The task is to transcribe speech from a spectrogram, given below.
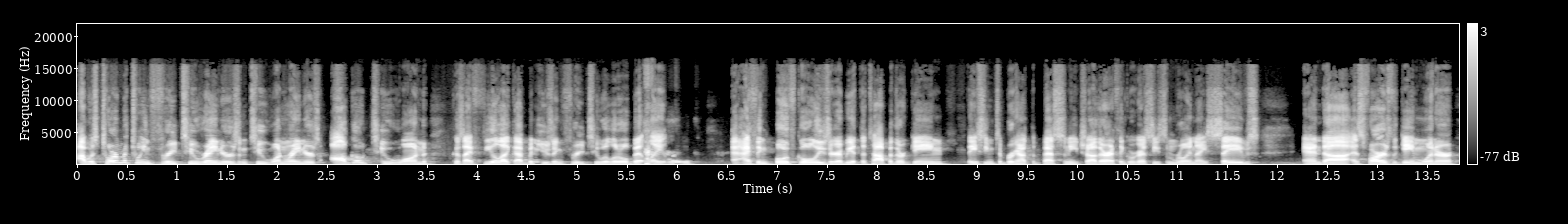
I was torn between 3 2 Rangers and 2 1 Rangers. I'll go 2 1 because I feel like I've been using 3 2 a little bit lately. I think both goalies are going to be at the top of their game. They seem to bring out the best in each other. I think we're going to see some really nice saves. And uh, as far as the game winner,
